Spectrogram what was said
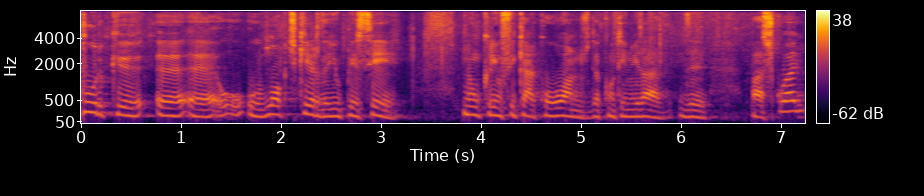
porque o, o Bloco de Esquerda e o PC não queriam ficar com o ónus da continuidade de Passos Coelho,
